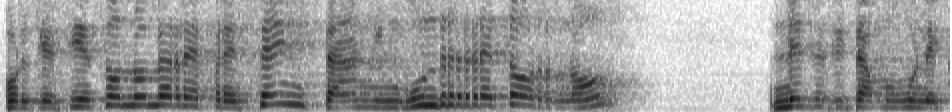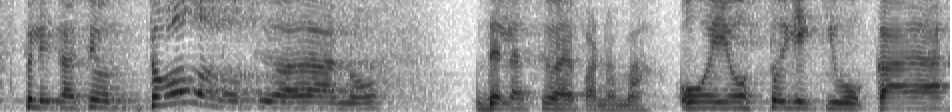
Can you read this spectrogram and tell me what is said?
Porque si eso no me representa ningún retorno, necesitamos una explicación todos los ciudadanos de la ciudad de Panamá. O yo estoy equivocada,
